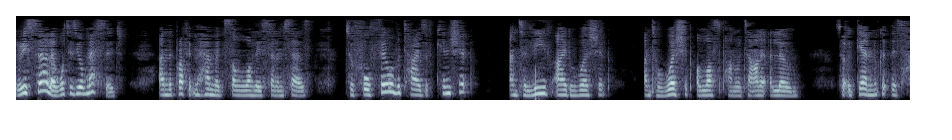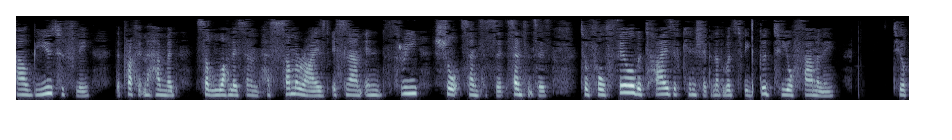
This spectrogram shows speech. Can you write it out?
risala? What is your message? And the Prophet Muhammad وسلم, says, to fulfill the ties of kinship and to leave idol worship and to worship Allah subhanahu wa ta'ala alone. So again, look at this, how beautifully the Prophet Muhammad sallallahu wasallam has summarized Islam in three short sentences to fulfill the ties of kinship. In other words, to be good to your family, to your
